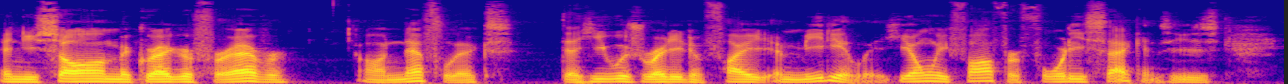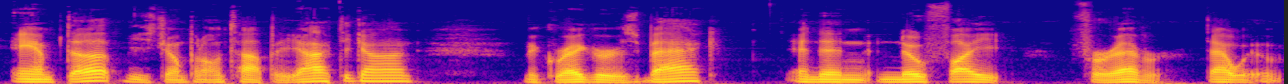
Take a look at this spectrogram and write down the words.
And you saw on McGregor Forever on Netflix that he was ready to fight immediately. He only fought for 40 seconds. He's amped up. He's jumping on top of the octagon. McGregor is back and then no fight forever. That would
